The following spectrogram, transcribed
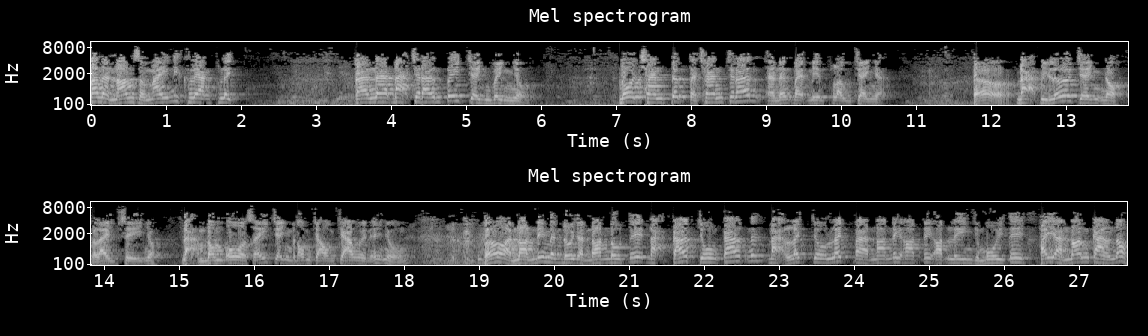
ប៉ុន្តែអានន្តសម័យនេះឃ្លាំងភ្លេច កាលណាដាក់ច្រើនពេកចេញវិញញោមដូចឆានទឹកតែឆានច្រើនអានឹងបែបមានផ្លូវចេញតើដាក់ពីលើចេញនោះកន្លែងផ្សេងនោះដាក់ម្ដុំអូអស័យចេញម្ដុំចោមចៅឯនេះញោមបើអាណន់នេះមិនដូចអាណន់នោះទេ ដាក់កើតចូលកើតណាដាក់លិចចូលលិចបើអាណន់នេះអត់ទេអត់លេងជាមួយទេហើយអាណន់កាលនោះ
